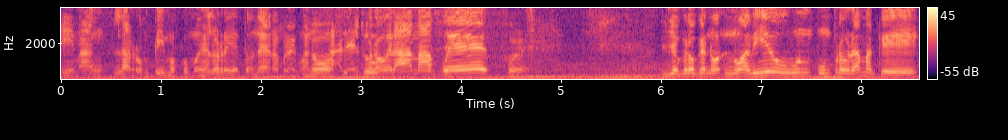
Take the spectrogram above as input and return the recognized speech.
Y man, la rompimos, como dicen los reggaetoneros, pero cuando No, sale el programa fue. fue. Yo creo que no, no ha habido un, un programa que,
